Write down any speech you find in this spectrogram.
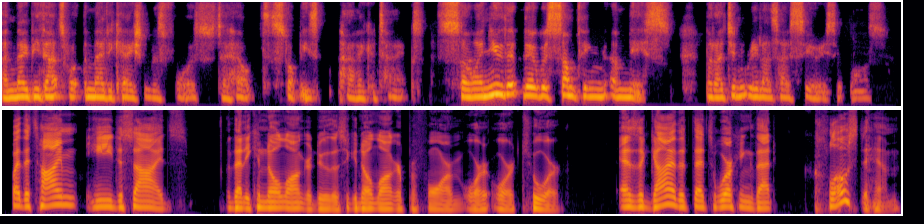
and maybe that's what the medication was for, is to help to stop these panic attacks. So I knew that there was something amiss, but I didn't realize how serious it was. By the time he decides that he can no longer do this, he can no longer perform or or tour, as a guy that that's working that close to him,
